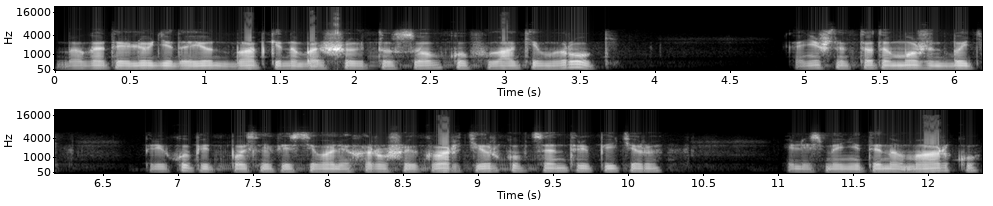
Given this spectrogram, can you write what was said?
Богатые люди дают бабки на большую тусовку, флаг им в руки. Конечно, кто-то может быть прикупит после фестиваля хорошую квартирку в центре Питера или сменит иномарку,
